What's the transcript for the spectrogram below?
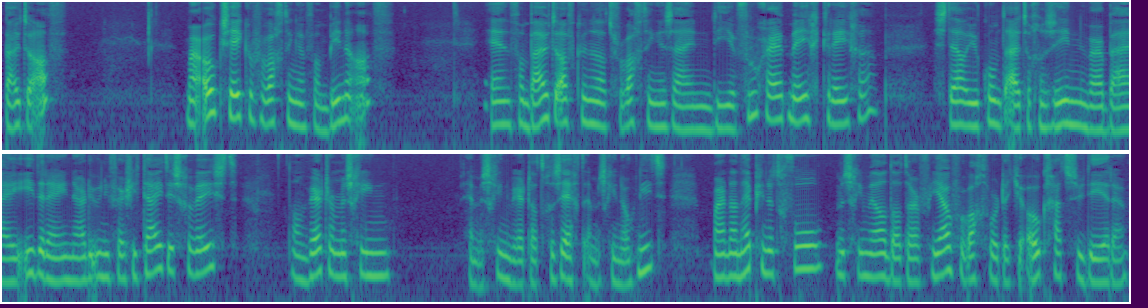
buitenaf, maar ook zeker verwachtingen van binnenaf. En van buitenaf kunnen dat verwachtingen zijn die je vroeger hebt meegekregen. Stel je komt uit een gezin waarbij iedereen naar de universiteit is geweest, dan werd er misschien, en misschien werd dat gezegd en misschien ook niet, maar dan heb je het gevoel misschien wel dat er van jou verwacht wordt dat je ook gaat studeren.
